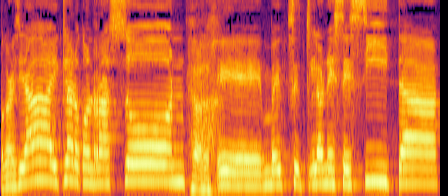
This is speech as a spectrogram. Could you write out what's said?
Porque van a decir, ay, claro, con razón, eh, me- lo necesita.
